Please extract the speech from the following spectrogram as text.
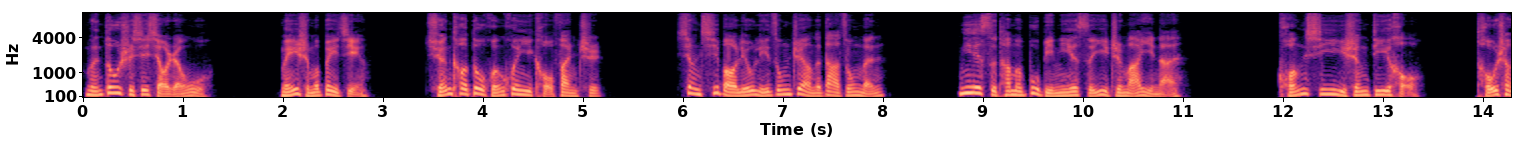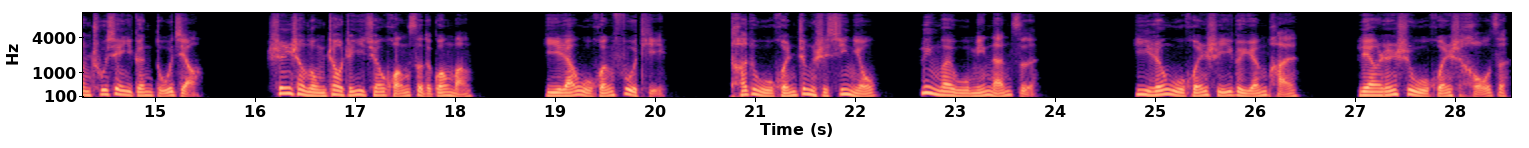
们都是些小人物，没什么背景，全靠斗魂混一口饭吃。像七宝琉璃宗这样的大宗门，捏死他们不比捏死一只蚂蚁难。狂吸一声低吼，头上出现一根独角，身上笼罩着一圈黄色的光芒，已然武魂附体。他的武魂正是犀牛。另外五名男子，一人武魂是一个圆盘，两人是武魂是猴子，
